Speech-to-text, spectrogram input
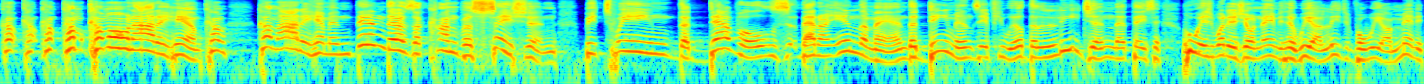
Come, come, come, come, come on out of him. Come, come out of him. And then there's a conversation between the devils that are in the man, the demons, if you will, the legion that they say, Who is, what is your name? He said, We are legion, for we are many.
